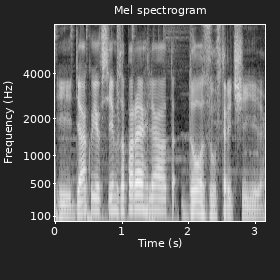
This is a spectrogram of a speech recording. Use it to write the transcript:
І дякую всім за перегляд. До зустрічі!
